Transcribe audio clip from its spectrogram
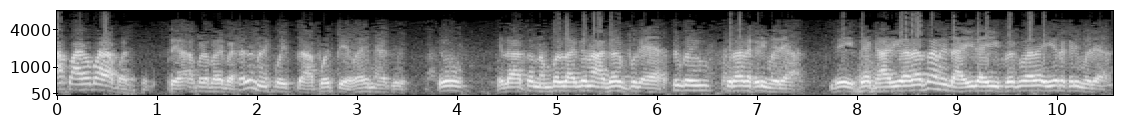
આ પાયો બરાબર છે. આપણે બધા બેઠા છે ને કોઈ આપો કહેવાય ને આજે એટલે આ તો નંબર લાગ્યો ને આગળ ગયા. શું કહ્યું? પેલા રખડી મર્યા. જે ઇફેક્ટ હારી વાળા હતા ને ડાઈ ડાઈ ઇફેક્ટ વાળા એ રખડી મર્યા.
